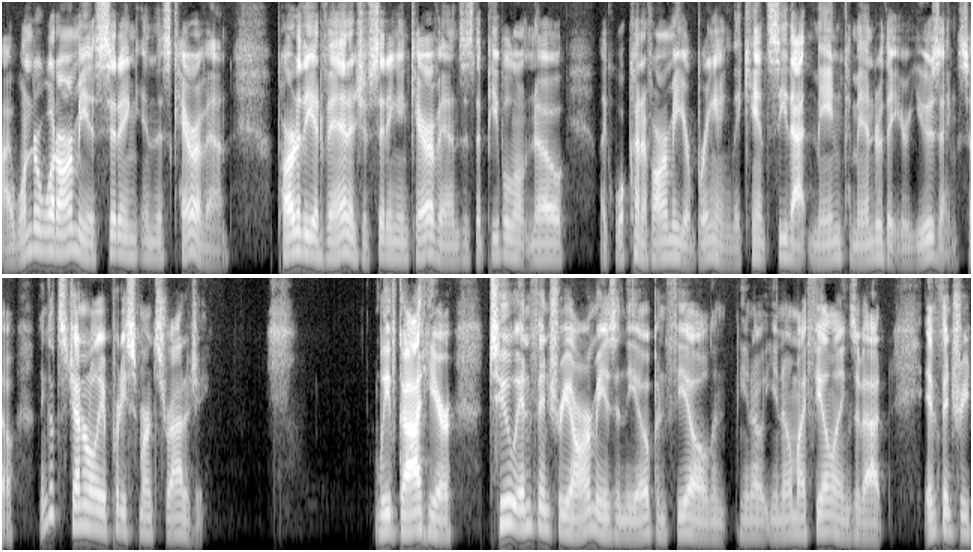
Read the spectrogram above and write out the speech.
I wonder what army is sitting in this caravan. Part of the advantage of sitting in caravans is that people don't know like what kind of army you're bringing. They can't see that main commander that you're using. So I think that's generally a pretty smart strategy we've got here two infantry armies in the open field and you know you know my feelings about infantry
